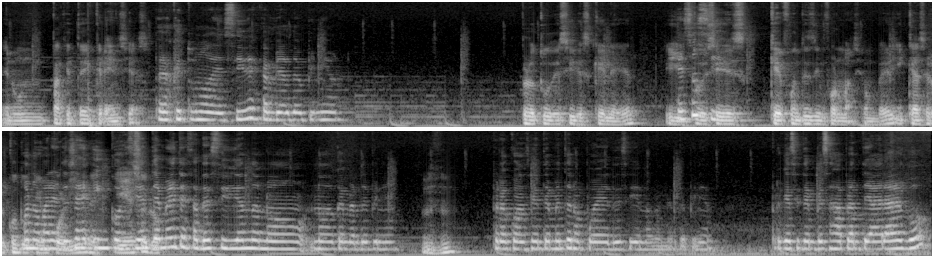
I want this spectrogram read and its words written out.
en un paquete de creencias. Pero es que tú no decides cambiar de opinión. Pero tú decides qué leer y Eso tú sí. decides qué fuentes de información ver y qué hacer con tu Bueno, vale, entonces libre. Y eso es lo- inconscientemente estás decidiendo no, no cambiar de opinión. Ujú. Pero conscientemente no puedes decidir no cambiar de opinión. Porque si te empiezas a plantear algo,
